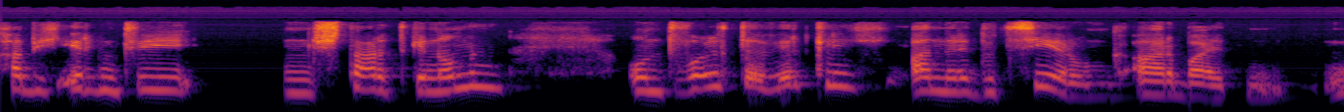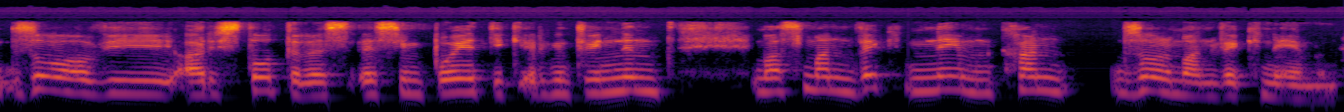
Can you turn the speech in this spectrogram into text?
habe ich irgendwie einen Start genommen und wollte wirklich an Reduzierung arbeiten. So wie Aristoteles es in Poetik irgendwie nennt, was man wegnehmen kann, soll man wegnehmen.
